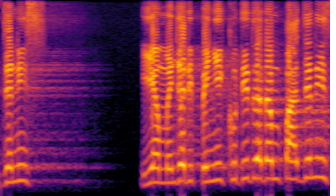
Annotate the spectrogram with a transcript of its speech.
jenis. Yang menjadi pengikut itu ada empat jenis.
